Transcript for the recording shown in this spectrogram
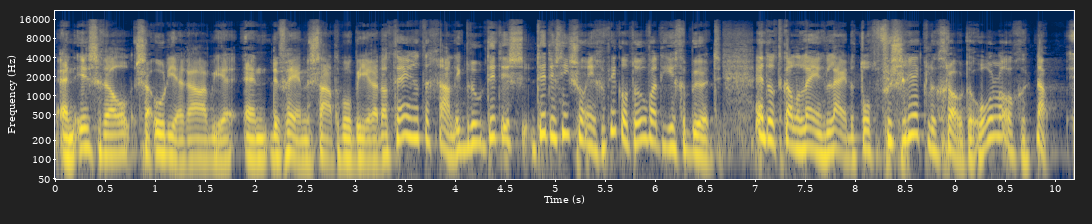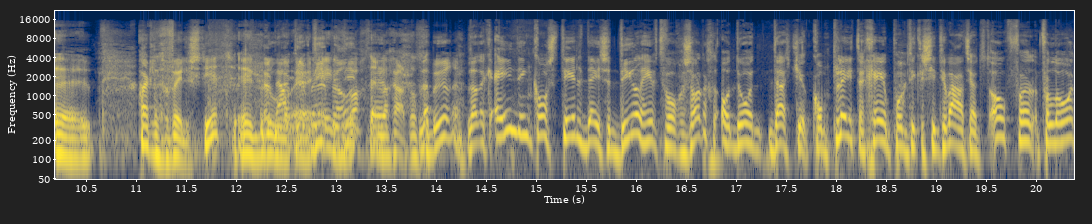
En Israël, Saoedi-Arabië en de Verenigde Staten proberen dat tegen te gaan. Ik bedoel, dit is, dit is niet zo ingewikkeld hoor, wat hier gebeurt. En dat kan alleen leiden tot verschrikkelijk grote oorlogen. Nou, hartelijk gefeliciteerd. Ik bedoel, Nou, eh, meneer even wachten en dan gaat dat gebeuren. Laat ik één ding constateren. Deze deal heeft ervoor gezorgd, doordat je complete geopolitieke situatie situatie uit het oog verloor.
